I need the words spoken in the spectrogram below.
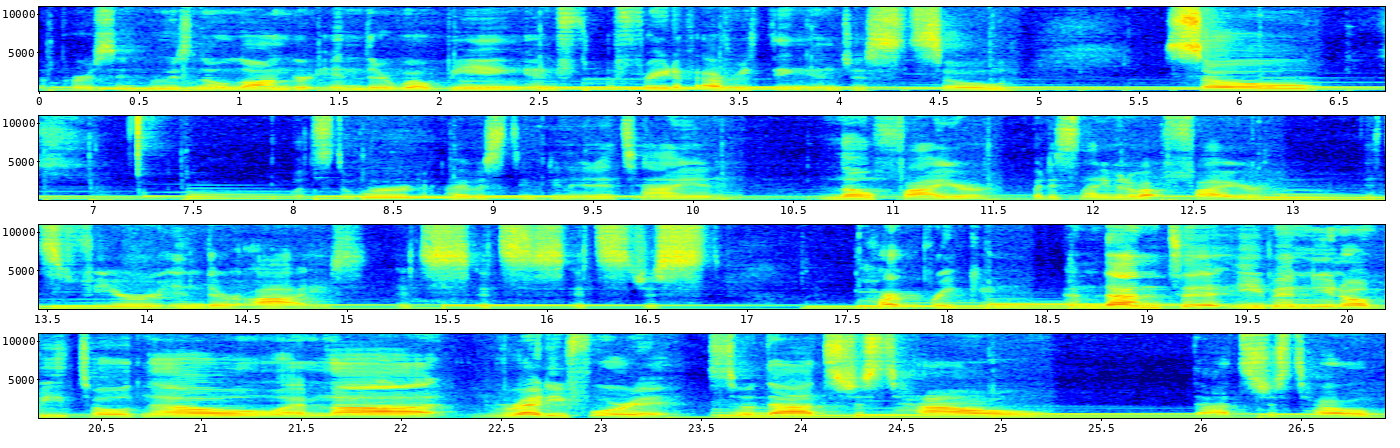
a person who is no longer in their well being and f- afraid of everything and just so, so, what's the word? I was thinking in Italian. No fire, but it's not even about fire. It's fear in their eyes. It's it's it's just heartbreaking. And then to even, you know, be told, no, I'm not ready for it. So that's just how that's just how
